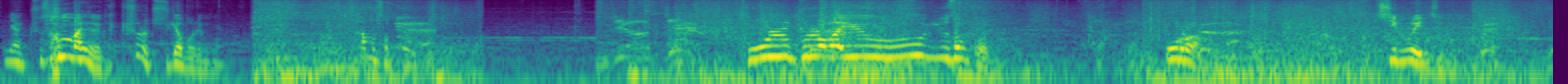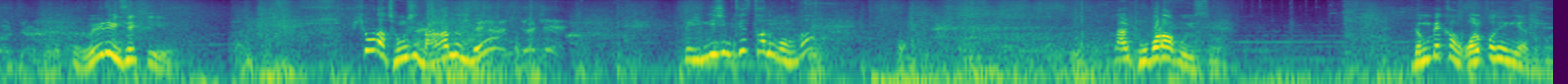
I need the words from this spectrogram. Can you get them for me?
그냥 큐 선마에서 큐로 죽여버려 그냥. 참 무섭다. 돌 굴러가유 유성권 오라. 지루했지 왜 이래 이 새끼 피오라 정신 나갔는데? 내 인내심 테스트하는 건가? 날 도발하고 있어. 명백한 월권 행위야 저건.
